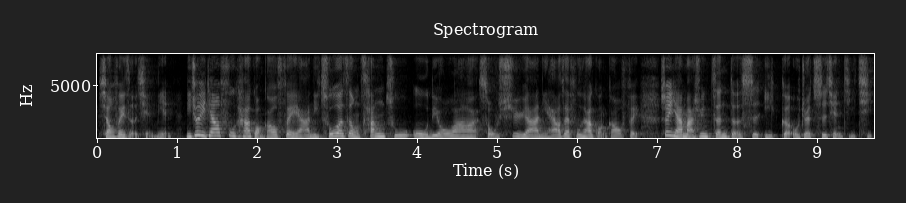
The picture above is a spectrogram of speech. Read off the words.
消费者前面，你就一定要付他广告费啊！你除了这种仓储、物流啊、手续啊，你还要再付他广告费。所以亚马逊真的是一个我觉得吃钱机器。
